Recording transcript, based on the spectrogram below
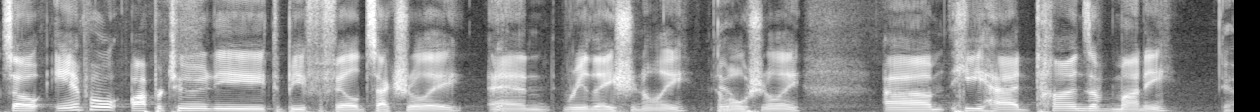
So ample opportunity to be fulfilled sexually Yeah. and relationally, Yeah. emotionally. Um, he had tons of money, Yeah.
